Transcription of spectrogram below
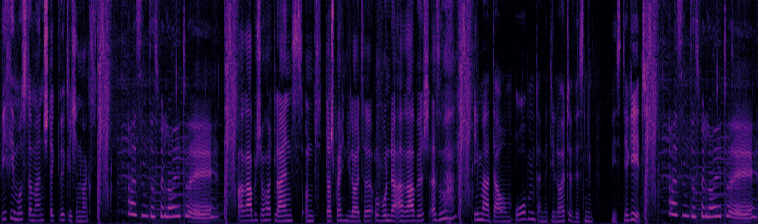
Wie viel Mustermann steckt wirklich in Max? Was sind das für Leute, ey? Arabische Hotlines und da sprechen die Leute, oh Wunder, Arabisch. Also Immer Daumen oben, damit die Leute wissen, wie es dir geht. Was sind das für Leute, ey?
